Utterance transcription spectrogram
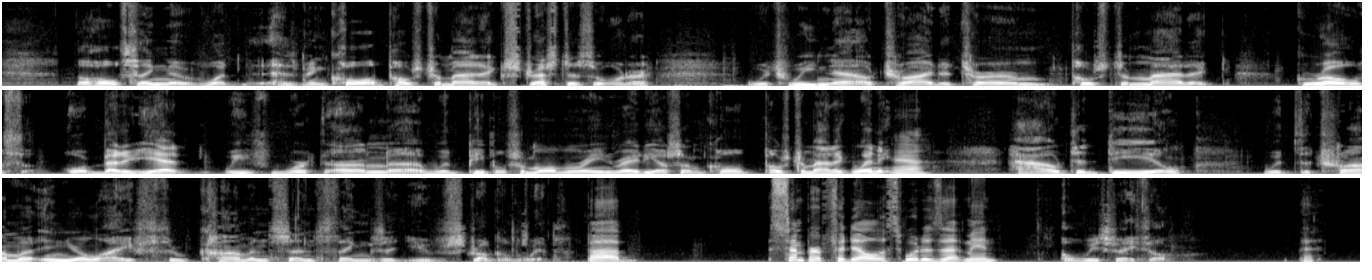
the whole thing of what has been called post-traumatic stress disorder, which we now try to term post-traumatic growth, or better yet, we've worked on uh, with people from All Marine Radio something called post-traumatic winning Yeah. How to deal with the trauma in your life through common sense things that you've struggled with. Bob, Semper Fidelis, what does that mean? Always faithful.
